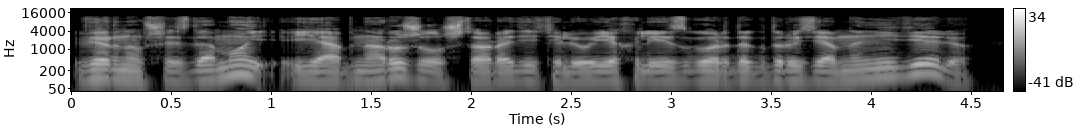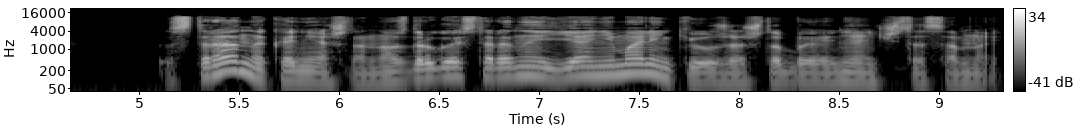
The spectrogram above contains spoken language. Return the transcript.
вернувшись домой, я обнаружил, что родители уехали из города к друзьям на неделю. Странно, конечно, но с другой стороны, я не маленький уже, чтобы нянчиться со мной.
